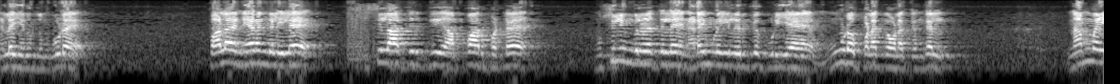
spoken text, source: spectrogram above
நிலை இருந்தும் கூட பல நேரங்களில இஸ்லாத்திற்கு அப்பாற்பட்ட முஸ்லிம்களிடத்தில் நடைமுறையில் இருக்கக்கூடிய மூட பழக்க வழக்கங்கள் நம்மை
